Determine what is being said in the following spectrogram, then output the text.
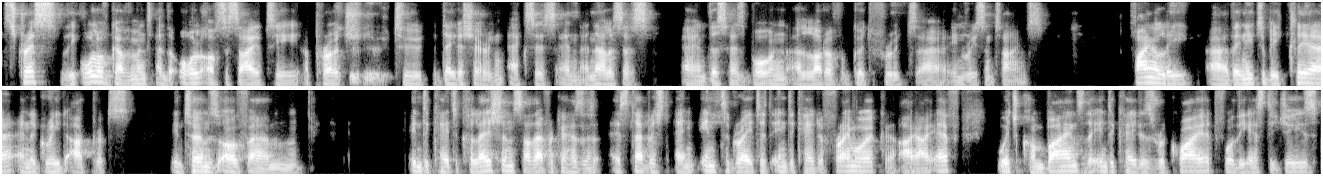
stress the all of government and the all of society approach to data sharing, access, and analysis. And this has borne a lot of good fruit uh, in recent times. Finally, uh, there need to be clear and agreed outputs in terms of um, indicator collation. South Africa has established an integrated indicator framework, IIF, which combines the indicators required for the SDGs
